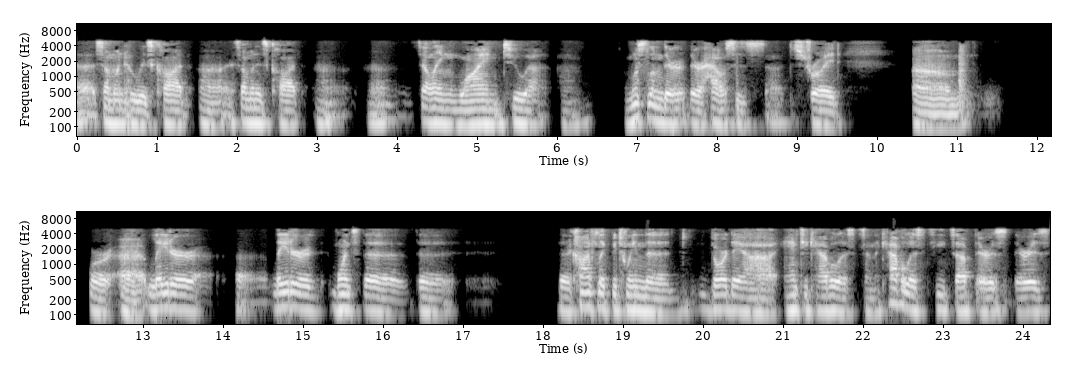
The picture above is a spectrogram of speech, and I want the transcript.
uh, someone who is caught uh, someone is caught uh, uh, selling wine to a, um, a, Muslim, their their house is destroyed. Um, or later uh, later, once the the the conflict between the Dor De'ah anti-Kabbalists and the Kabbalists heats up, there is there is,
